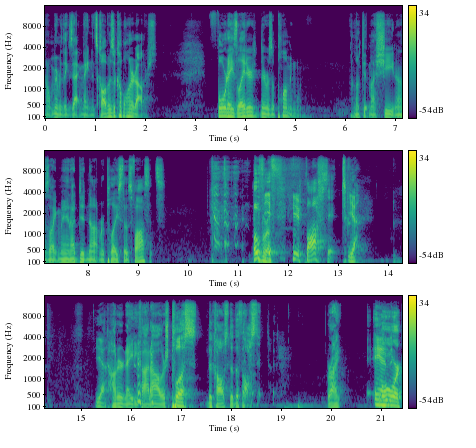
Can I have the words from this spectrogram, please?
I don't remember the exact maintenance call, but it was a couple hundred dollars. Four days later, there was a plumbing one. I looked at my sheet and I was like, man, I did not replace those faucets. Over a faucet. Yeah. Yeah. $185 plus the cost of the faucet. Right? And or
